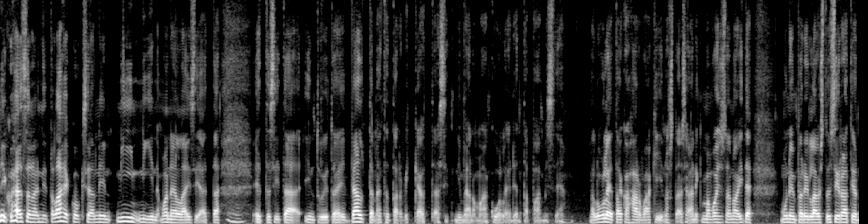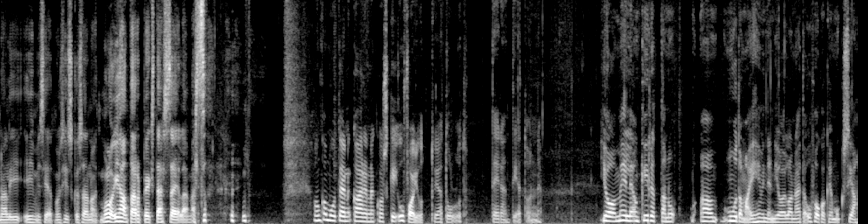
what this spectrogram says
niin kuin hän sanoi, niitä lahjakkuuksia on niin, niin, niin monenlaisia, että, mm. että sitä intuitoa ei välttämättä tarvitse käyttää sit nimenomaan kuolleiden tapaamiseen mä luulen, että aika harvaa kiinnostaa se. Ainakin mä voisin sanoa itse mun ympärillä on rationaali ihmisiä, että mun sisko sanoi, että mulla on ihan tarpeeksi tässä elämässä. Onko muuten Kaarina Koski UFO-juttuja tullut teidän tietonne? Joo, meille on kirjoittanut äh, muutama ihminen, joilla on näitä UFO-kokemuksia.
